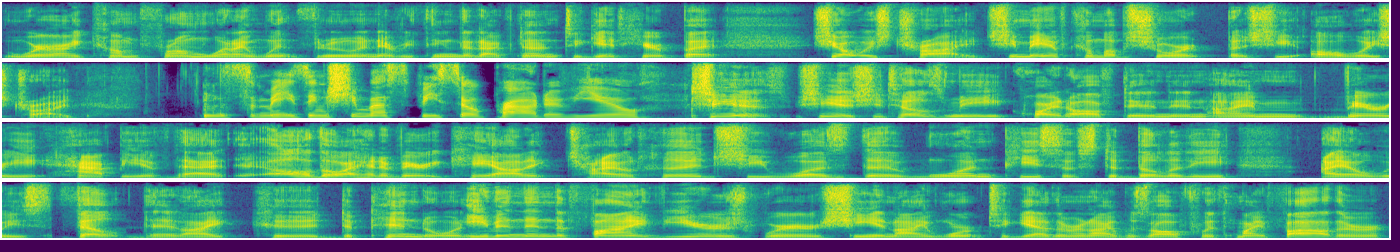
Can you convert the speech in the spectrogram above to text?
where i come from what i went through and everything that i've done to get here but she always tried. She may have come up short, but she always tried. It's amazing. She must be so proud of you. She is. She is. She tells me quite often, and I'm very happy of that. Although I had a very chaotic childhood, she was the one piece of stability I always felt that I could depend on. Even in the five years where she and I weren't together and I was off with my father,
